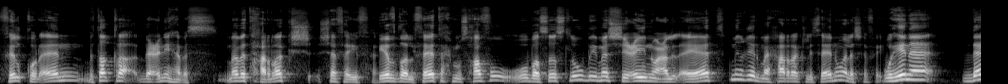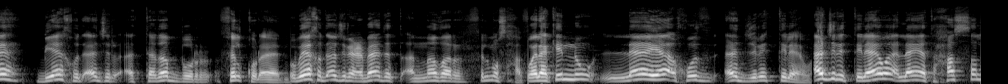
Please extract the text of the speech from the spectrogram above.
في القرآن بتقرأ بعينيها بس ما بتحركش شفايفها. يفضل فاتح مصحفه وباصص له بيمشي عينه على الآيات من غير ما يحرك لسانه ولا شفايفه. وهنا ده بياخد أجر التدبر في القرآن وبياخد أجر عبادة النظر في المصحف ولكنه لا يأخذ أجر التلاوة. أجر التلاوة لا يتحصل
